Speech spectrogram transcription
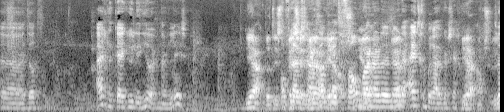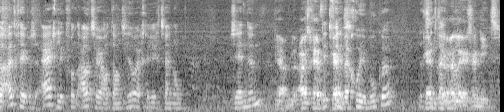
eh, dat eigenlijk kijken jullie heel erg naar de lezer. Ja, dat is de Of luisteraar dan in ja, dit geval, maar naar de, naar de eindgebruiker zeg maar. Ja, absoluut. Terwijl uitgevers eigenlijk van oudsher althans heel erg gericht zijn op zenden. Ja, de uitgever Dit vinden wij goede boeken. Dat Kent de lezer niet.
